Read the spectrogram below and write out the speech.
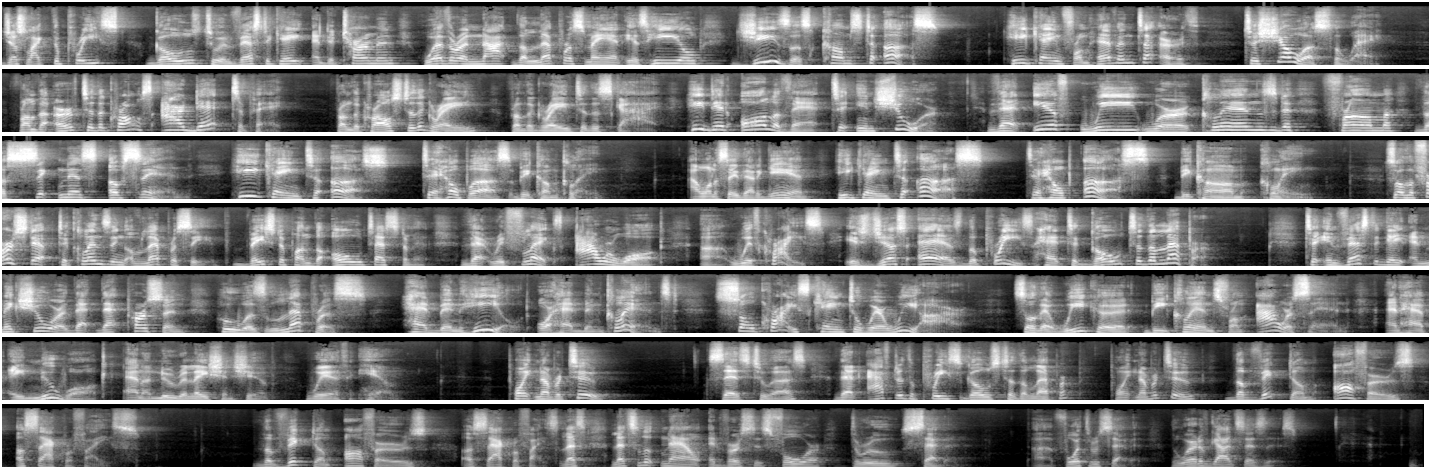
Just like the priest goes to investigate and determine whether or not the leprous man is healed, Jesus comes to us. He came from heaven to earth to show us the way. From the earth to the cross, our debt to pay. From the cross to the grave, from the grave to the sky. He did all of that to ensure that if we were cleansed from the sickness of sin, he came to us to help us become clean. I want to say that again. He came to us to help us become clean. So, the first step to cleansing of leprosy, based upon the Old Testament that reflects our walk uh, with Christ, is just as the priest had to go to the leper to investigate and make sure that that person who was leprous had been healed or had been cleansed. So Christ came to where we are so that we could be cleansed from our sin and have a new walk and a new relationship with Him. Point number two says to us that after the priest goes to the leper, point number two, the victim offers a sacrifice the victim offers a sacrifice. Let's let's look now at verses 4 through 7. Uh, 4 through 7. The word of God says this.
